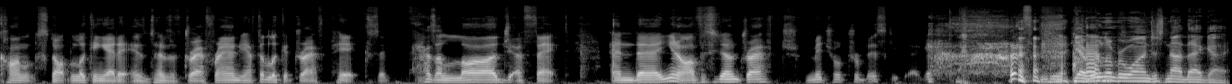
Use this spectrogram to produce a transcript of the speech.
can't stop looking at it in terms of draft round. You have to look at draft picks. It has a large effect. And, uh, you know, obviously don't draft Mitchell Trubisky, I guess. yeah, rule Um, number one, just not that guy.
